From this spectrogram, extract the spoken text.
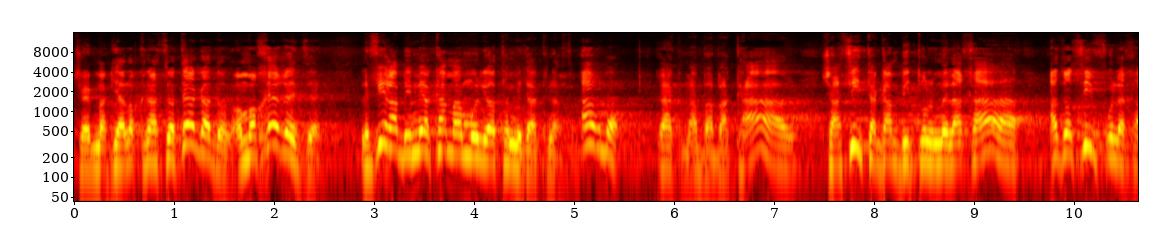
שמגיע לו קנס יותר גדול, או מוכר את זה. לפי רבי מאיר כמה אמור להיות תמיד הקנס? ארבע. רק מה בבקר, שעשית גם ביטול מלאכה, אז הוסיפו לך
